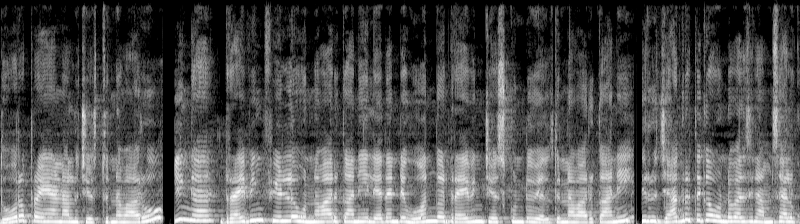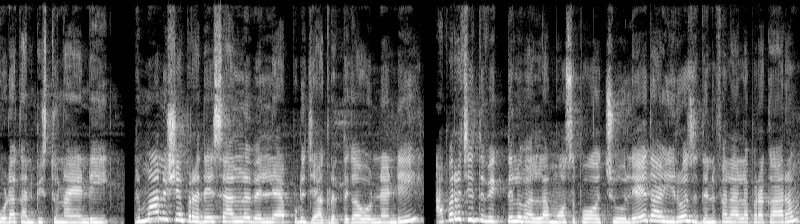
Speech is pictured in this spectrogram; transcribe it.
దూర ప్రయాణాలు చేస్తున్నవారు ఇంకా డ్రైవింగ్ ఫీల్డ్లో ఉన్నవారు కానీ లేదంటే ఓన్గా డ్రైవింగ్ చేసుకుంటూ వెళ్తున్నవారు కానీ మీరు జాగ్రత్తగా ఉండవలసిన అంశాలు కూడా కనిపిస్తున్నాయండి. నిర్మానుష్య ప్రదేశాల్లో వెళ్ళేప్పుడు జాగ్రత్తగా ఉండండి. అపరిచిత వ్యక్తుల వల్ల మోసపోవచ్చు. లేదా ఈ రోజు దినఫలాల ప్రకారం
